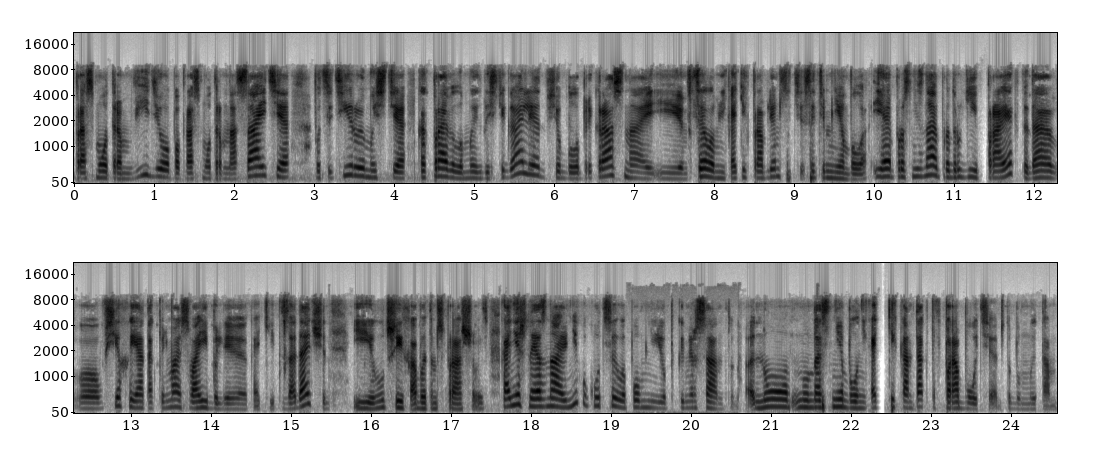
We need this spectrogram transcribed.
просмотрам видео, по просмотрам на сайте, по цитируемости. Как правило, мы их достигали, все было прекрасно, и в целом никаких проблем с этим не было. Я просто не знаю про другие проекты, да, у всех, я так понимаю, свои были какие-то задачи, и лучше их об этом спрашивать. Конечно, я знаю Нику Куцила, помню ее по коммерсанту, но ну, у нас не было никаких контактов по работе чтобы мы там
